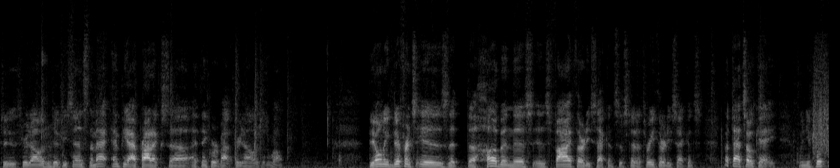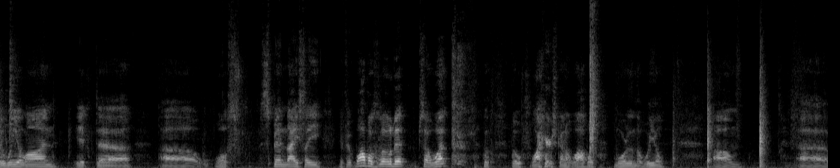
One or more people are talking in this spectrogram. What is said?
to three dollars and fifty cents. The MPI products, uh, I think, were about three dollars as well. The only difference is that the hub in this is 530 seconds instead of 330 seconds, but that's okay. When you put the wheel on, it uh, will spin nicely. If it wobbles a little bit, so what? the wire's going to wobble more than the wheel. Um, uh,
